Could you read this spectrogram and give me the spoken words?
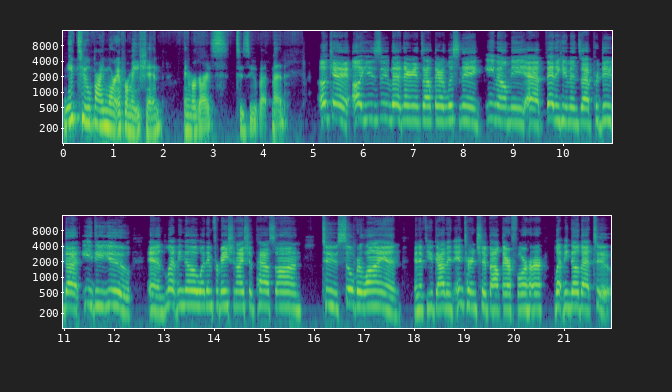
need to find more information in regards to zoo vet med. Okay, all you zoo veterinarians out there listening, email me at vetahumanz at purdue.edu and let me know what information I should pass on to Silver Lion. And if you got an internship out there for her, let me know that too.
